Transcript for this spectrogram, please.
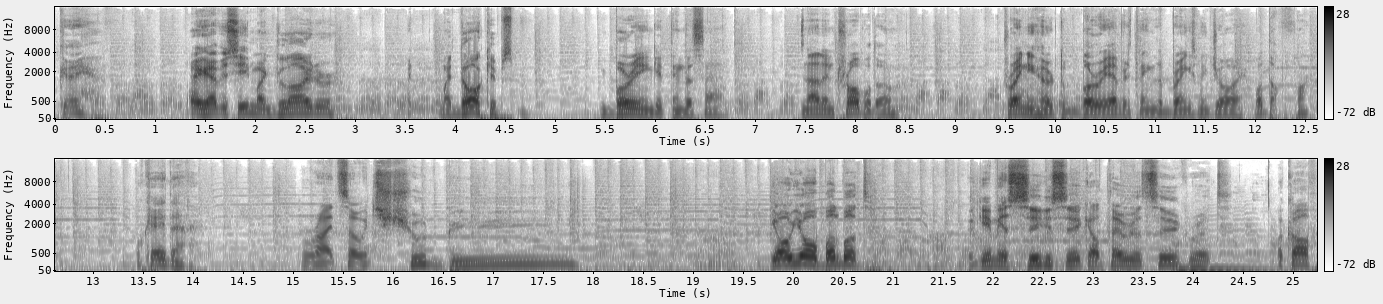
Okay. Hey, have you seen my glider? My, my dog keeps burying it in the sand. It's not in trouble though. Training her to bury everything that brings me joy. What the fuck? Okay then. Right, so it should be... Yo, yo, bud, bud. You give me a ciggy sick, I'll tell you a secret. Fuck off.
